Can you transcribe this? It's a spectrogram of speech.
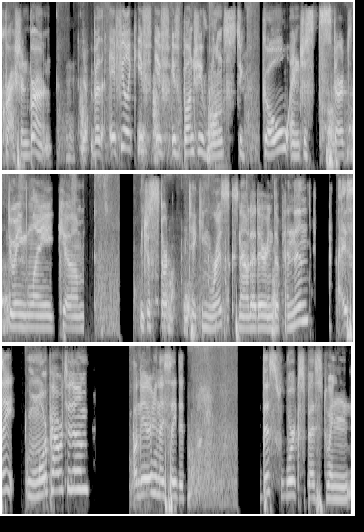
crash and burn. Yep. But I feel like if if if Bungie wants to go and just start doing like um just start taking risks now that they're independent, I say more power to them. On the other hand, I say that this works best when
